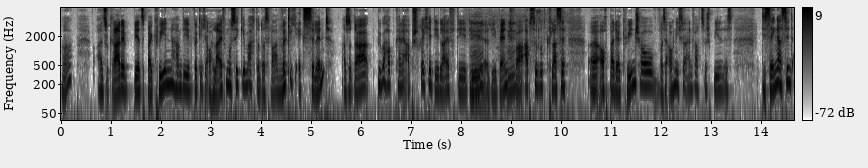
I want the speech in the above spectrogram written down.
Ja? Also gerade jetzt bei Queen haben die wirklich auch Live-Musik gemacht und das war wirklich exzellent. Also da überhaupt keine Abspreche. Die Live, die, die, mhm. die Band mhm. war absolut klasse. Äh, auch bei der Queen Show, was ja auch nicht so einfach zu spielen ist. Die Sänger sind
